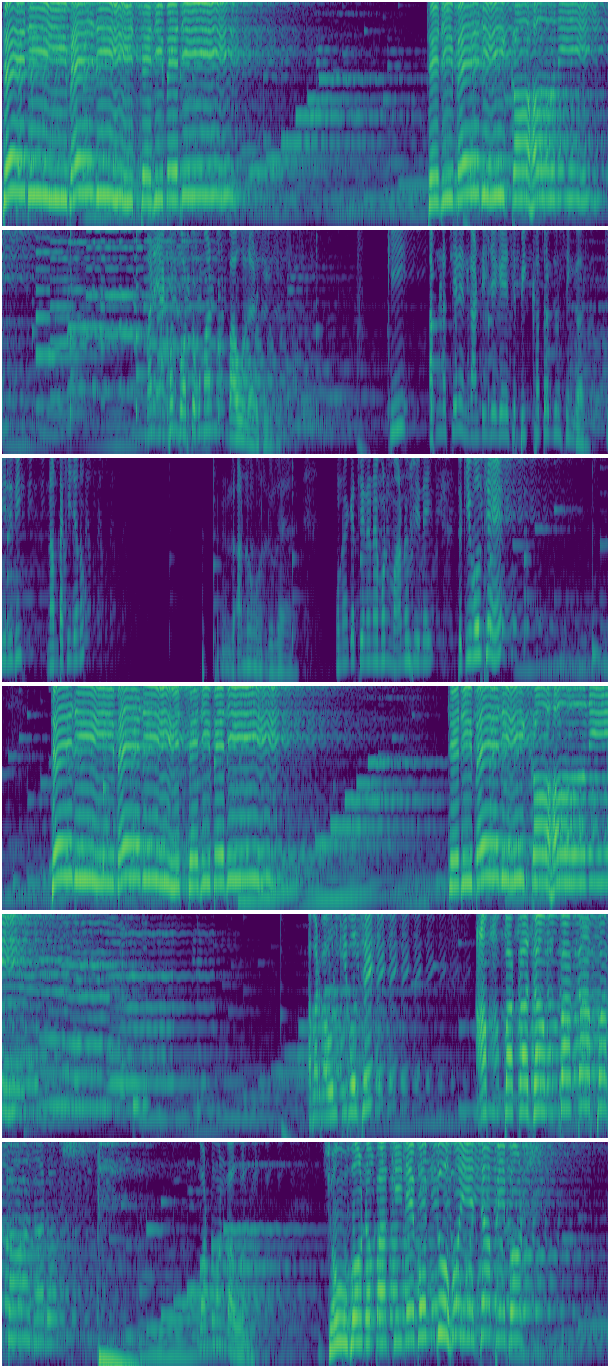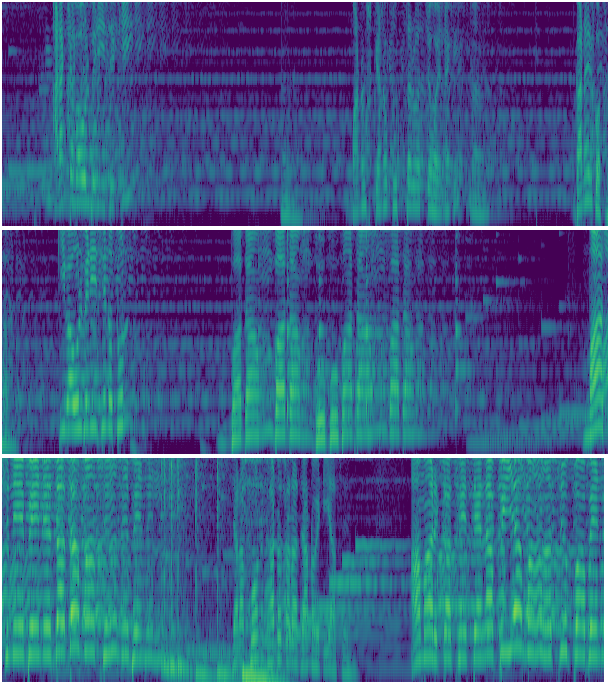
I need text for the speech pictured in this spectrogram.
तेरी मेरी तेरी मेरी तेरी मेरी कहानी মানে এখন বর্তমান বাউল আর কি কি আপনারা চেনেন গানটি যে গেয়েছে বিখ্যাত একজন সিঙ্গার কি দিদি নামটা কি জানো রানু মন্ডল হ্যাঁ ওনাকে চেনেন এমন মানুষই নেই তো কি বলছে तेरी मेरी तेरी मेरी तेरी मेरी कहानी আবার বাউল কি বলছে আম পাকা জাম পাকা পাকা নারস বর্তমান বাউল যৌবন পাখিলে বন্ধু হয়ে যাবে বস আর একটা বাউল বেরিয়েছে কি মানুষ কেন কুত্তার বাচ্চা হয় নাকি? হ্যাঁ। গানের কথা। কি বাউল বেরিয়েছে নতুন? বাদাম বাদাম বুবু বাদাম বাদাম। মাছ নেবেন দাদা মাছ নেবেন। যারা ফোন ঘাটো তারা জানো এটি আছে। আমার কাছে তেলাপিয়া মাছ পাবেন।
